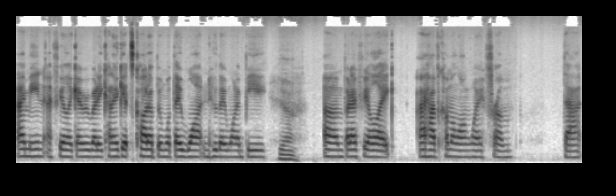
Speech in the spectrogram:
I mean, I feel like everybody kind of gets caught up in what they want and who they want to be. Yeah. Um, but I feel like I have come a long way from that.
